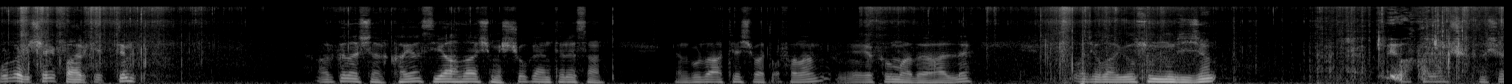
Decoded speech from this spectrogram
Burada bir şey fark ettim. Arkadaşlar kaya siyahlaşmış. Çok enteresan. Yani burada ateş var falan yakılmadığı halde acaba yosun mu diyeceğim. Bir bakalım şu taşa.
